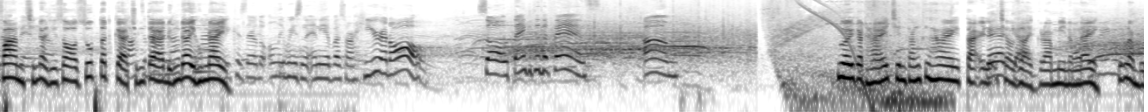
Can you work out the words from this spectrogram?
Fan chính là lý do giúp tất cả chúng ta đứng đây hôm nay. So thank you to the fans. Um, Người gặt hái chiến thắng thứ hai tại lễ trao giải Grammy năm nay cũng là một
